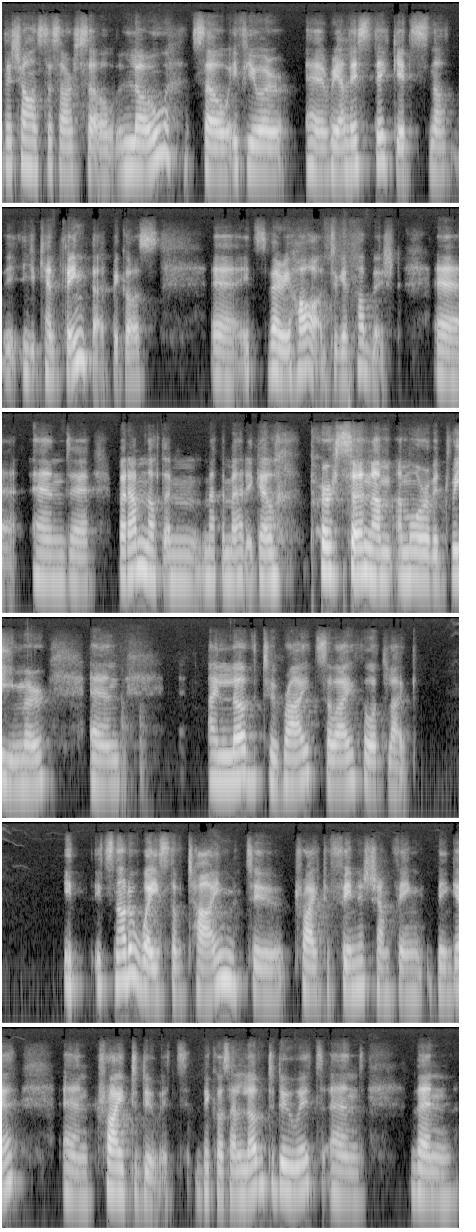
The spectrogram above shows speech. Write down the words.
the chances are so low so if you're uh, realistic it's not you can't think that because uh, it's very hard to get published. Uh, and uh, but i'm not a mathematical person. I'm, I'm more of a dreamer. And i love to write. So i thought like it, it's not a waste of time to try to finish something bigger and try to do it because I love to do it. And then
